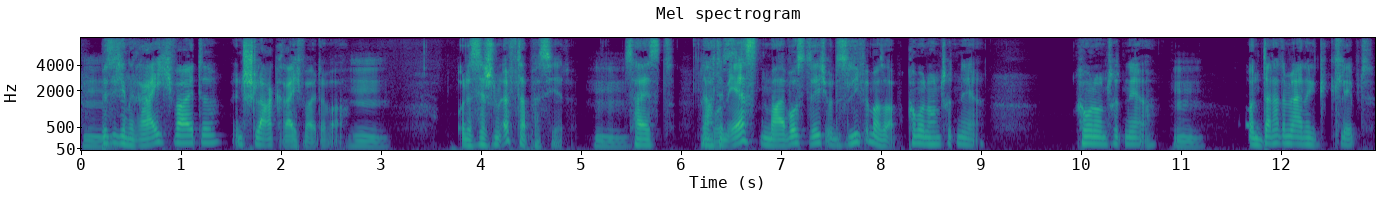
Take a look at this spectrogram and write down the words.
bis ich in Reichweite, in Schlagreichweite war. Hm, Und das ist ja schon öfter passiert. hm. Das heißt, nach dem ersten Mal wusste ich, und es lief immer so ab, komm mal noch einen Schritt näher. Komm mal noch einen Schritt näher. Hm. Und dann hat er mir eine geklebt.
